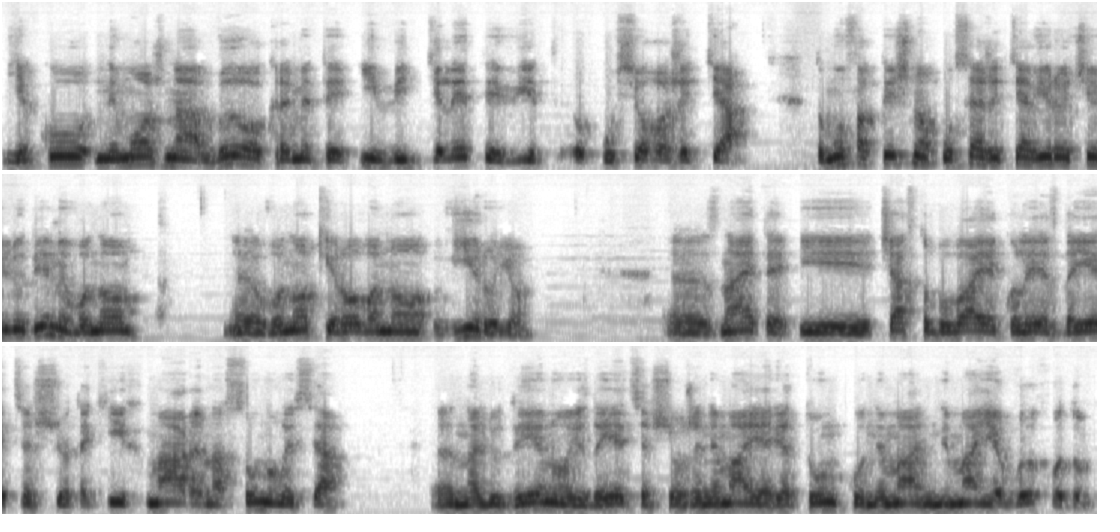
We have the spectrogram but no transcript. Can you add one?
яку не можна виокремити і відділити від усього життя. Тому фактично усе життя віруючої людини, воно е, воно керовано вірою. Е, Знаєте, і часто буває, коли здається, що такі хмари насунулися е, на людину, і здається, що вже немає рятунку, немає, немає виходу.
